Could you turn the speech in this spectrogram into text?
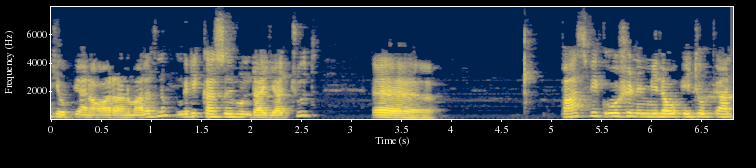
ኢትዮጵያን አወራን ማለት ነው። እንግዲህ ከስዕሉ እንዳያችሁት Pacific Ocean የሚለው Ethiopian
